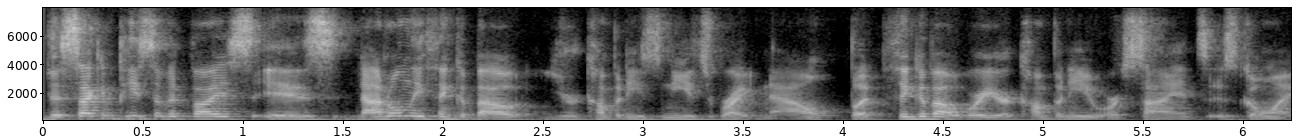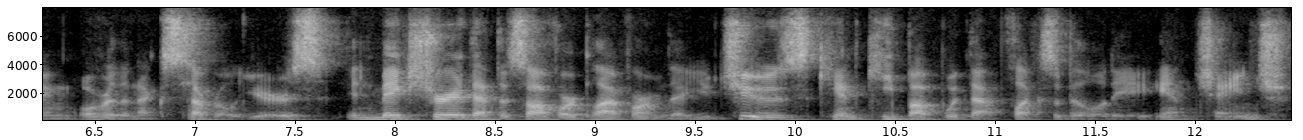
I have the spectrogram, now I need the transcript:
The second piece of advice is not only think about your company's needs right now, but think about where your company or science is going over the next several years and make sure that the software platform that you choose can keep up with that flexibility and change.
